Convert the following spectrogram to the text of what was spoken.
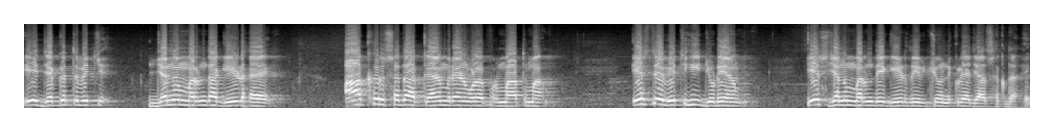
ਇਹ ਜਗਤ ਵਿੱਚ ਜਨਮ ਮਰਨ ਦਾ ਗੇੜ ਹੈ। ਆਖਰ ਸਦਾ ਕਾਇਮ ਰਹਿਣ ਵਾਲਾ ਪ੍ਰਮਾਤਮਾ, ਇਸ ਦੇ ਵਿੱਚ ਹੀ ਜੁੜਿਆ, ਇਸ ਜਨਮ ਮਰਨ ਦੇ ਗੇੜ ਦੇ ਵਿੱਚੋਂ ਨਿਕਲਿਆ ਜਾ ਸਕਦਾ ਹੈ।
